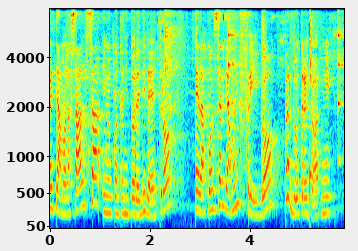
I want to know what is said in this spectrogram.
Mettiamo la salsa in un contenitore di vetro e la conserviamo in frigo per 2-3 giorni.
